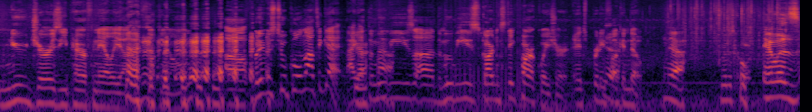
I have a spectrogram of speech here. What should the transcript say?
New Jersey paraphernalia I fucking own. Uh, but it was too cool not to get. I got the Mooby's, uh, the Mooby's Garden State Parkway shirt. It's pretty Yeah. fucking dope. yeah, It was cool. it was,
